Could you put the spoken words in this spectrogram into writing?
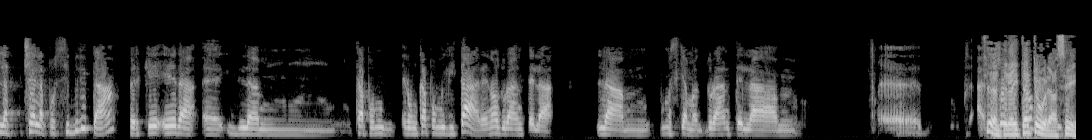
la, c'è la possibilità, perché era, eh, il, um, capo, era un capo militare no? durante la, la, come si chiama, durante la... Eh, sì, durante la dittatura, sì.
